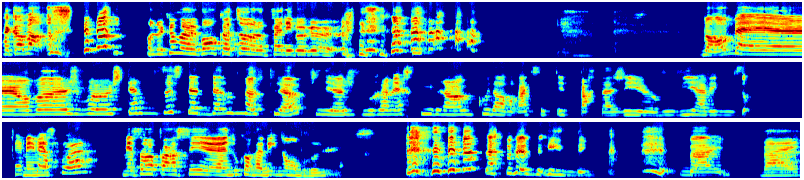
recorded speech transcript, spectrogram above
Ça commence. On a comme un bon quota pour faire des burgers. bon, ben, euh, on va, je, vais, je termine ça cette belle note-là. Puis euh, je vous remercie vraiment beaucoup d'avoir accepté de partager euh, vos vies avec nous autres. Merci, merci à toi. Merci d'avoir pensé à nous comme famille nombreuse. ça fait plaisir. Bye. Bye.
